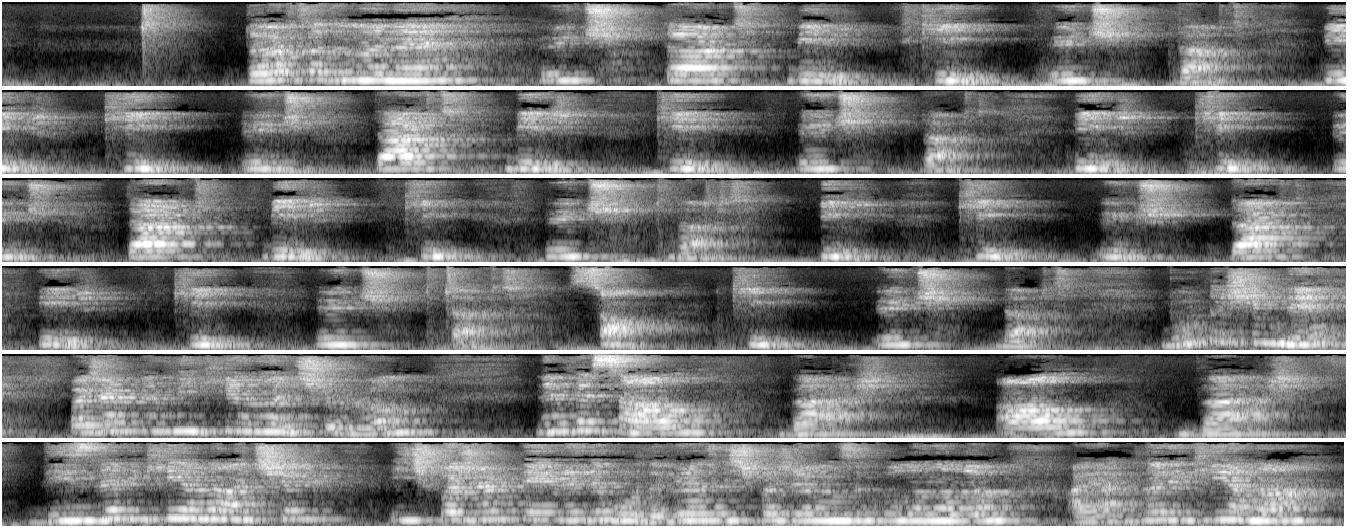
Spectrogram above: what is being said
Dört adım öne. Üç, dört, bir, iki, üç, dört. Bir, iki, üç, dört, bir, iki, üç, dört. Bir, iki, üç, dört, bir, 2, 3, 4, 1, 2, 3, 4, 1, 2, 3, 4. Son. 2, 3, 4. Burada şimdi bacaklarımı iki yana açıyorum. Nefes al, ver. Al, ver. Dizler iki yana açık. İç bacak devrede burada. Biraz iç bacağımızı kullanalım. Ayaklar iki yana.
